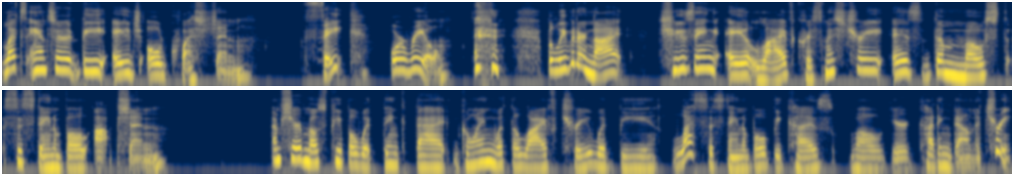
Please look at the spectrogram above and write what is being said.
let's answer the age old question fake or real? Believe it or not, choosing a live Christmas tree is the most sustainable option. I'm sure most people would think that going with the live tree would be less sustainable because, well, you're cutting down a tree.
